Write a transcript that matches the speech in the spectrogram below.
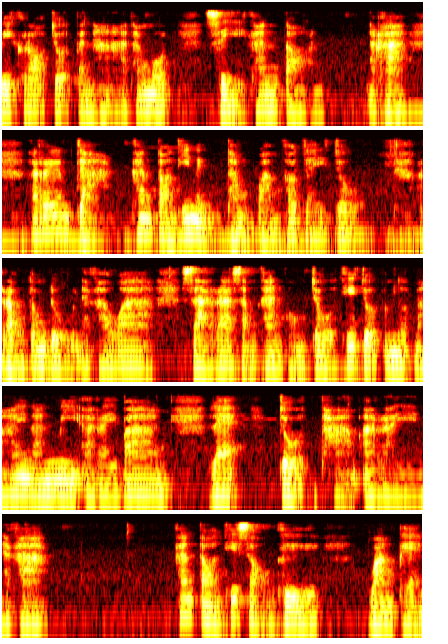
วิเคราะห์โจทย์ปัญหาทั้งหมด 4 ขั้นตอนนะคะ เริ่มจากขั้นตอนที่ 1ทำความเข้าใจโจทย์ เราต้องดูนะคะว่า สาระสำคัญของโจทย์ที่โจทย์กำหนดมาให้นั้นมีอะไรบ้าง และโจทย์ถามอะไรนะคะ ขั้นตอนที่ 2 คือ วางแผน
